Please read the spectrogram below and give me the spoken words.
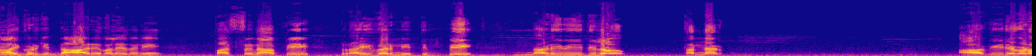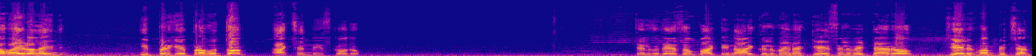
నాయకుడికి దారి ఇవ్వలేదని బస్సు నాపి డ్రైవర్ని దింపి నడివీధిలో తన్నారు. ఆ వీడియో కూడా వైరల్ అయింది. ఇప్పటికే ప్రభుత్వం యాక్షన్ తీసుకోదు. తెలుగుదేశం పార్టీ నాయకుల పైన కేసులు పెట్టారు జైలుకు పంపించారు.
